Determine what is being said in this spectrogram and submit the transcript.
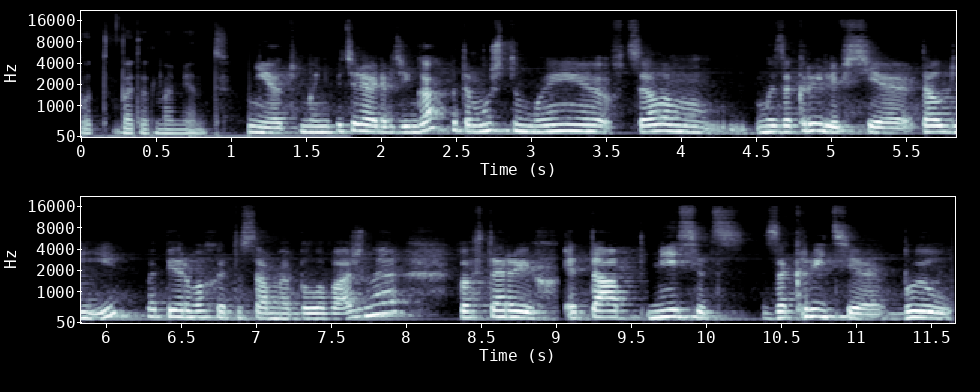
вот в этот момент? Нет, мы не потеряли в деньгах, потому что мы в целом мы закрыли все долги. Во-первых, это самое было важное. Во-вторых, этап месяц закрытия был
